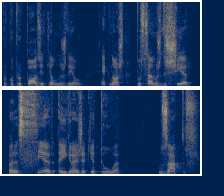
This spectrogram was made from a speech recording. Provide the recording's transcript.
Porque o propósito que Ele nos deu é que nós possamos descer para ser a igreja que atua os atos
